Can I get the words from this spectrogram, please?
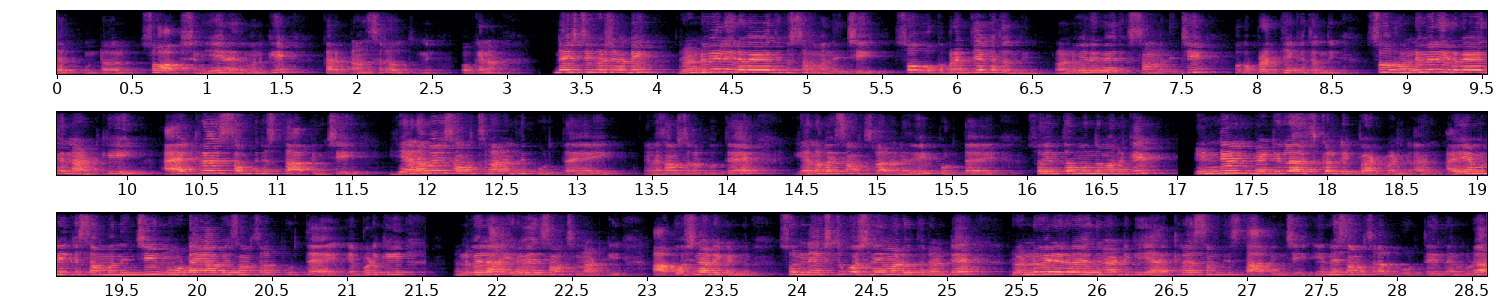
జరుపుకుంటారు. సో ఆప్షన్ ఏ అనేది మనకి కరెక్ట్ ఆన్సర్ అవుతుంది. ఓకేనా? నెక్స్ట్ ఇక్కడ చూడండి రెండు వేల ఇరవై ఐదుకు సంబంధించి. సో ఒక ప్రత్యేకత ఉంది. రెండు వేల ఇరవై ఐదుకు సంబంధించి ఒక ప్రత్యేకత ఉంది. సో రెండు వేల ఇరవై ఐదు నాటికి ఐక్యరాజ్య సమితిని స్థాపించి ఎనభై సంవత్సరాలు అనేది పూర్తయ్యాయి. ఎన్ని సంవత్సరాలు పూర్తయ్యాయి. ఎనభై సంవత్సరాలు అనేది పూర్తయ్యాయి. సో ఇంతకుముందు మనకి ఇండియన్ మెటీరియలాజికల్ డిపార్ట్మెంట్ ఐఎండికి సంబంధించి నూట యాభై సంవత్సరాలు పూర్తయ్యాయి. ఎప్పటికీ? రెండు వేల ఇరవై ఐదు సంవత్సరం నాటికి ఆ క్వశ్చన్ అడిగిండు. సో నెక్స్ట్ క్వశ్చన్ ఏం అడుగుతాడంటే రెండు వేల ఇరవై ఐదు నాటికి ఐక్యరాజ్య సమితి స్థాపించి ఎన్ని సంవత్సరాలు పూర్తయిందని కూడా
